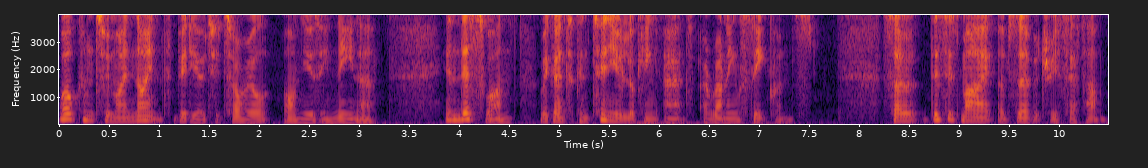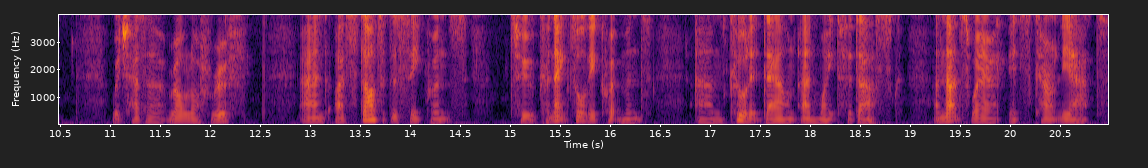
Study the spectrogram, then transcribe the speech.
Welcome to my ninth video tutorial on using NINA. In this one we're going to continue looking at a running sequence. So this is my observatory setup which has a roll-off roof and I've started the sequence to connect all the equipment, and cool it down and wait for dusk and that's where it's currently at.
